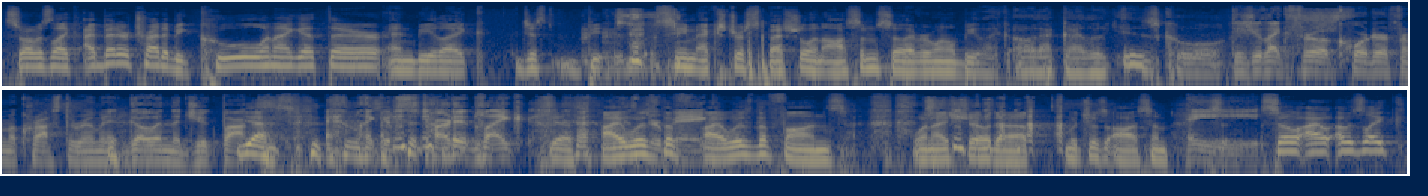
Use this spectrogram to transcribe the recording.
So I was like, I better try to be cool when I get there and be like, just be, seem extra special and awesome, so everyone will be like, oh, that guy Luke is cool. Did you like throw a quarter from across the room and it go in the jukebox? Yes. And like it started like Yes, I was the Big. I was the Fonz when I showed up, which was awesome. Hey. So I, I was like,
